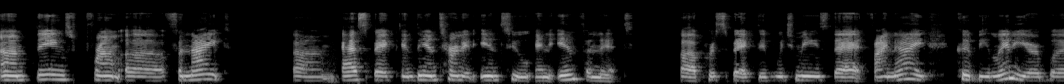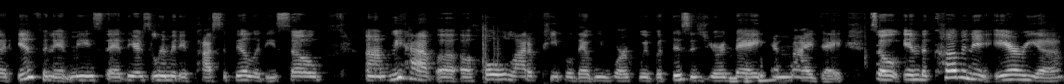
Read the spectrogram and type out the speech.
um, things from a finite um, aspect and then turn it into an infinite uh, perspective, which means that finite could be linear, but infinite means that there's limited possibilities. So um, we have a, a, whole lot of people that we work with, but this is your day mm-hmm. and my day. So in the covenant area,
